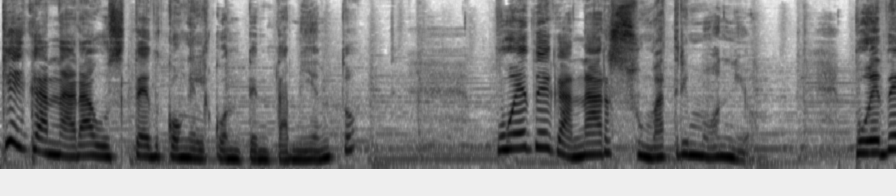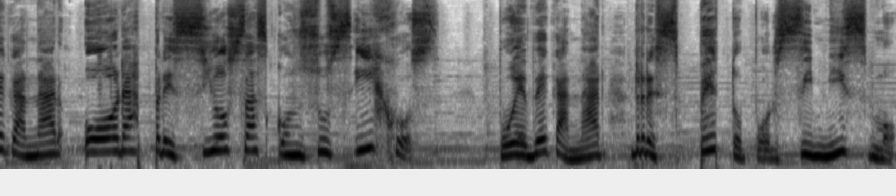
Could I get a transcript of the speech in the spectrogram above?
¿Qué ganará usted con el contentamiento? Puede ganar su matrimonio, puede ganar horas preciosas con sus hijos, puede ganar respeto por sí mismo,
